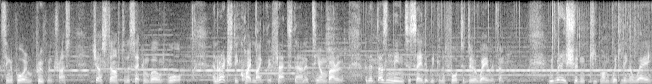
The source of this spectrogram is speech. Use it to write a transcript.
Singapore Improvement Trust, just after the Second World War. And they're actually quite like the flats down at Tiong Bahru. But that doesn't mean to say that we can afford to do away with them. We really shouldn't keep on whittling away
